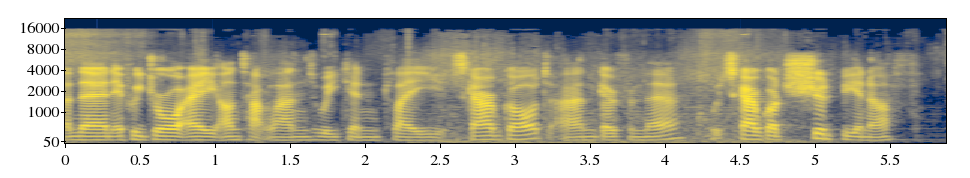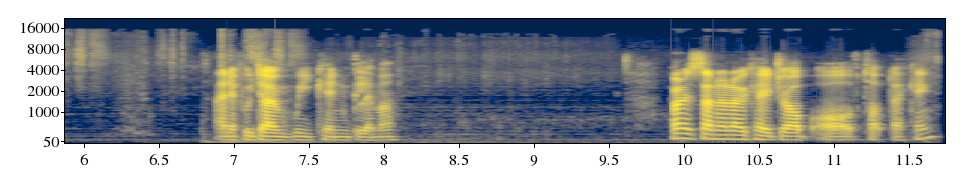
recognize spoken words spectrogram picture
And then if we draw a untapped land, we can play Scarab God and go from there. Which Scarab God should be enough. And if we don't, we can Glimmer. Opponent's done an okay job of top decking.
